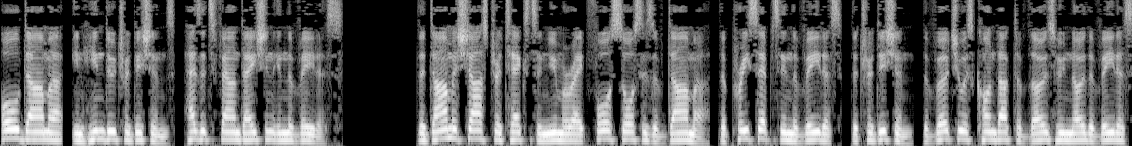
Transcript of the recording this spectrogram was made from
All Dharma, in Hindu traditions, has its foundation in the Vedas. The Dharmashastra texts enumerate four sources of Dharma, the precepts in the Vedas, the tradition, the virtuous conduct of those who know the Vedas,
